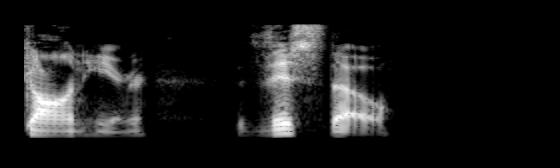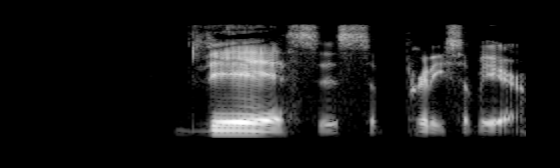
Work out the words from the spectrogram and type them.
gone here. This, though, this is pretty severe.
